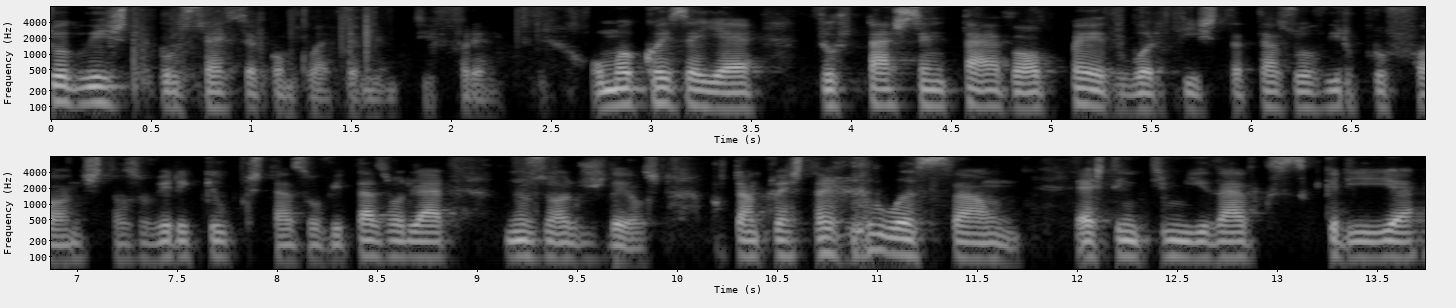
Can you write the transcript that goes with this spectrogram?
todo este processo é completamente diferente. Uma coisa é, tu estás sentado ao pé do artista, estás a ouvir fone, estás a ouvir aquilo que estás a ouvir, estás a olhar nos olhos deles. Portanto, esta relação, esta intimidade que se cria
